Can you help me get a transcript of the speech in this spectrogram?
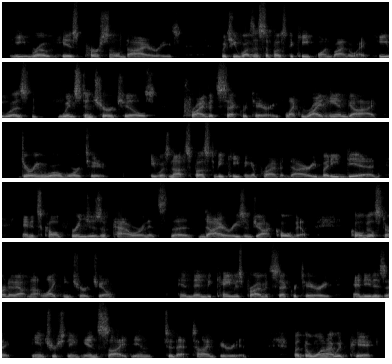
he wrote his personal diaries which he wasn't supposed to keep one by the way. He was winston churchill's private secretary like right hand guy during world war ii he was not supposed to be keeping a private diary but he did and it's called Fringes of Power, and it's the diaries of Jock Colville. Colville started out not liking Churchill and then became his private secretary, and it is an interesting insight into that time period. But the one I would pick,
